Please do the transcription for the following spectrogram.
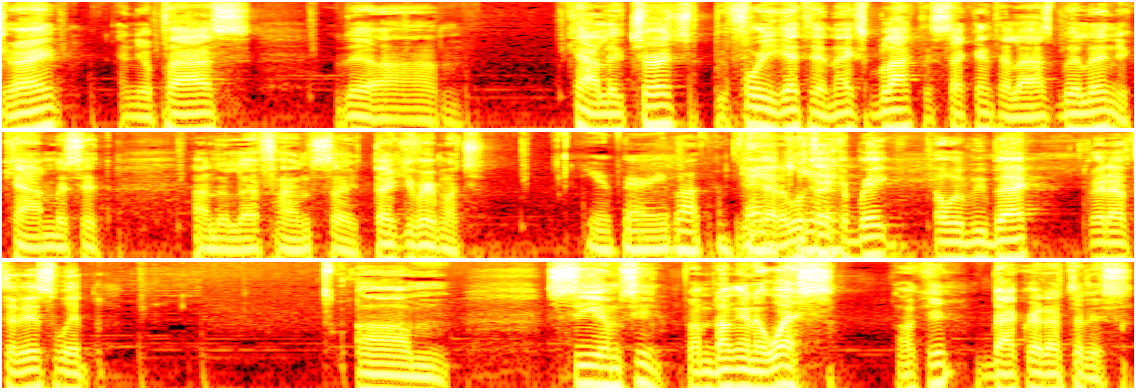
right? And you pass the um, Catholic Church, before you get to the next block, the second to last building, you can't miss it on the left hand side. Thank you very much. You're very welcome. You Thank got it. you. We'll take a break and we'll be back right after this with um, CMC from the West. Okay? Back right after this.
